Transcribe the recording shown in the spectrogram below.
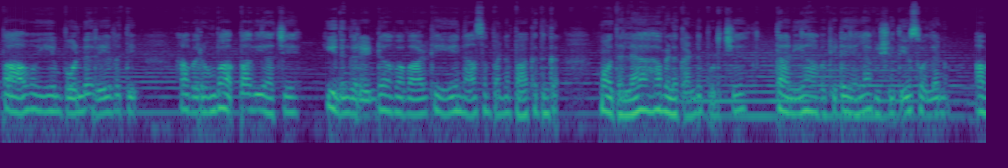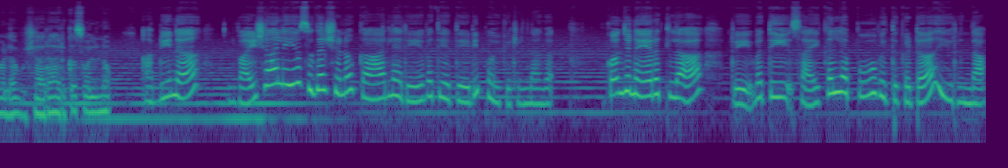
பாவம் என் பொண்ணு ரேவதி. அவ ரொம்ப அப்பாவியாச்சே. இதுங்க ரெண்டும் அவ வாழ்க்கையே நாசம் பண்ண பாக்குதுங்க. முதல்ல அவளை கண்டுபிடிச்சு தனியா அவகிட்ட எல்லா விஷயத்தையும் சொல்லணும். அவளை உஷாரா இருக்க சொல்லணும். அப்படின்னு வைஷாலியும் சுதர்ஷனும் கார்ல ரேவதியை தேடி போய்கிட்டு இருந்தாங்க. கொஞ்ச நேரத்துல ரேவதி சைக்கிள்ல பூ வித்துக்கிட்டு இருந்தா.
